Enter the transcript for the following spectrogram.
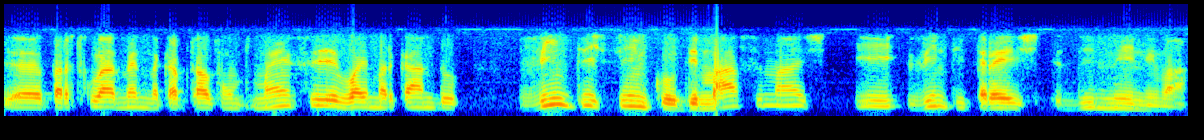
eh, particularmente na capital São Tomense, vai marcando 25 de máximas e 23 de mínima.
